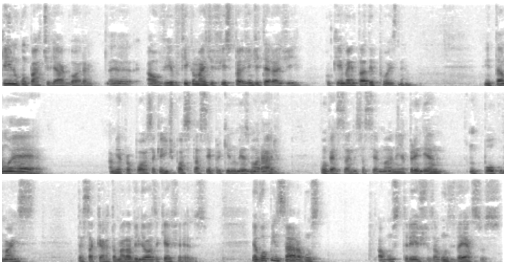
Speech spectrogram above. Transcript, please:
quem não compartilhar agora é, ao vivo fica mais difícil para a gente interagir com quem vai entrar depois, né? Então é a minha proposta é que a gente possa estar sempre aqui no mesmo horário, conversando essa semana e aprendendo um pouco mais dessa carta maravilhosa que é Efésios. Eu vou pensar alguns alguns trechos, alguns versos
